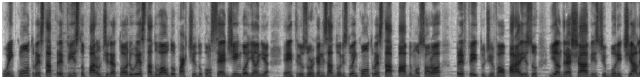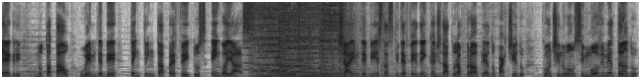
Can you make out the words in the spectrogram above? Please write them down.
O encontro está previsto para o diretório estadual do partido com sede em Goiânia. Entre os organizadores do encontro está Pablo Mossoró, prefeito de Valparaíso, e André Chaves de Buriti Alegre. No total, o MDB tem 30 prefeitos em Goiás. Já MDBistas que defendem candidatura própria do partido continuam se movimentando.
